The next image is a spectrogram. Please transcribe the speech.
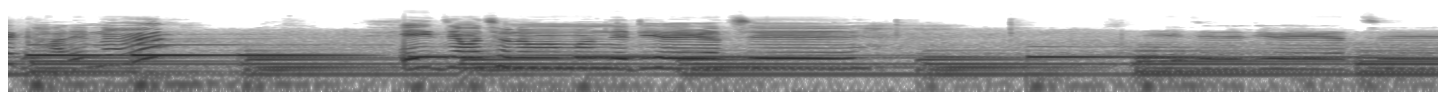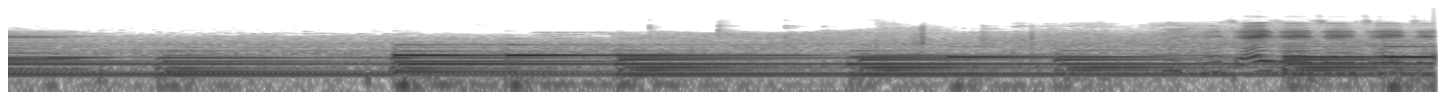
ব্যাগটা ঘাড়ে না? এই যে আমার ছোনা মামা রেডি হয়ে গেছে। এই যে রেডি হয়ে গেছে। এই যে এই যে এই যে এই যে এই যে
